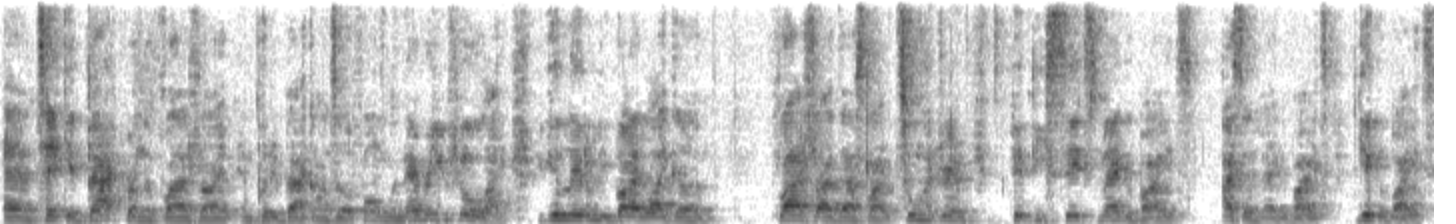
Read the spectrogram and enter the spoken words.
and take it back from the flash drive and put it back onto the phone whenever you feel like. You can literally buy like a flash drive that's like 256 megabytes, I said megabytes, gigabytes,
